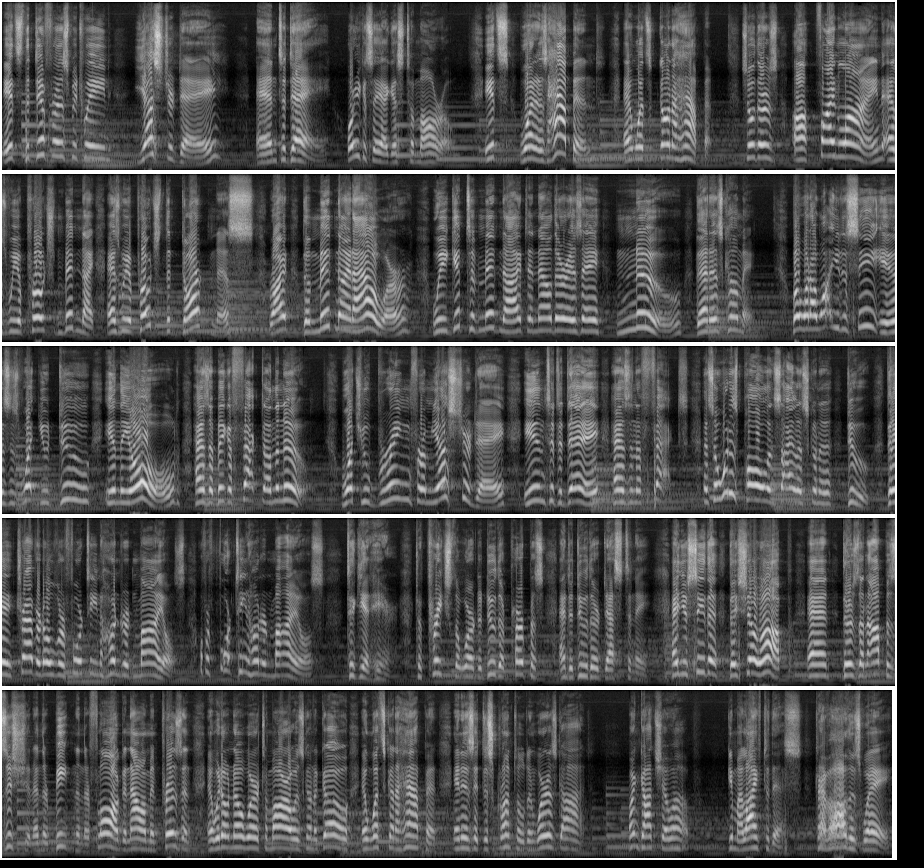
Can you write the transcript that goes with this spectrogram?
It's the difference between yesterday and today. Or you could say, I guess, tomorrow. It's what has happened and what's going to happen. So there's a fine line as we approach midnight, as we approach the darkness, right? The midnight hour, we get to midnight and now there is a new that is coming. But what I want you to see is, is what you do in the old has a big effect on the new. What you bring from yesterday into today has an effect. And so, what is Paul and Silas going to do? They traveled over 1,400 miles, over 1,400 miles to get here, to preach the word, to do their purpose, and to do their destiny. And you see that they show up, and there's an opposition, and they're beaten, and they're flogged, and now I'm in prison, and we don't know where tomorrow is going to go, and what's going to happen. And is it disgruntled, and where is God? Why didn't God show up? Give my life to this, travel all this way.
